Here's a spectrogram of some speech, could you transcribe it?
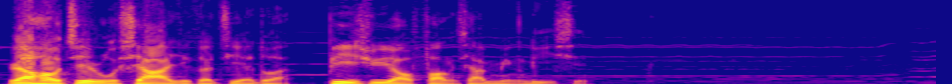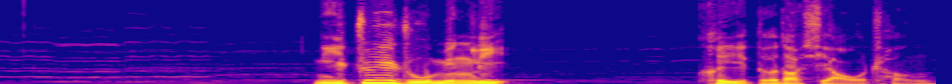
然后进入下一个阶段，必须要放下名利心。你追逐名利。可以得到小成，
